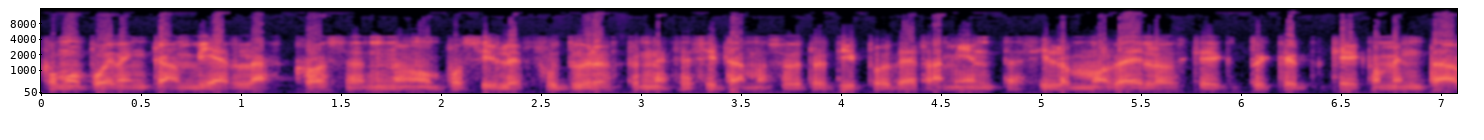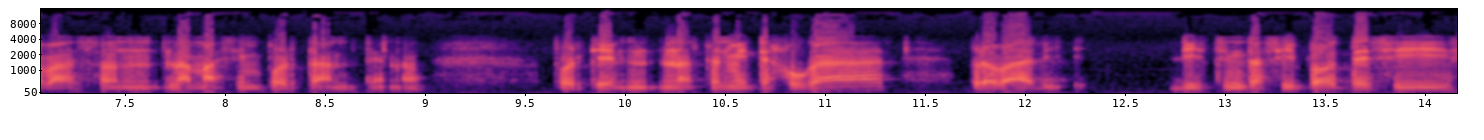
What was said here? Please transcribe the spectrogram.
cómo pueden cambiar las cosas, ¿no? Posibles futuros, pues necesitamos otro tipo de herramientas y los modelos que, que, que comentabas son la más importante, ¿no? Porque nos permite jugar, probar distintas hipótesis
